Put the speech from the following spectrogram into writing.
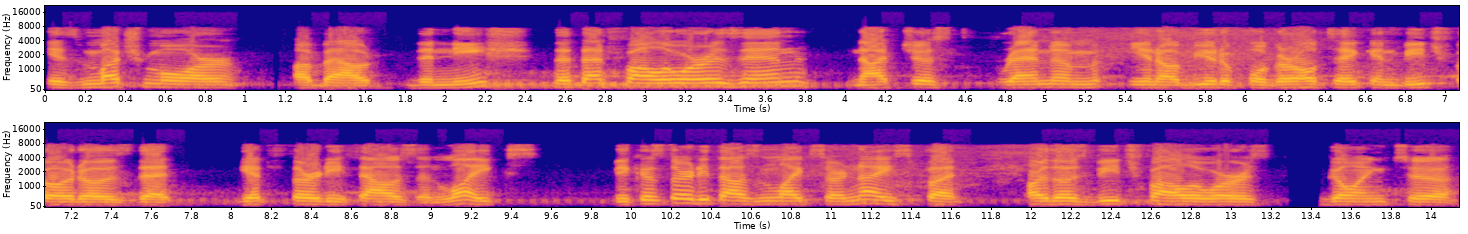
is much more about the niche that that follower is in, not just random, you know, beautiful girl taking beach photos that get 30,000 likes. Because 30,000 likes are nice, but are those beach followers going to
